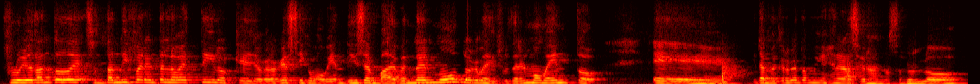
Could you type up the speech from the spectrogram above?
fluyó tanto de, son tan diferentes los estilos que yo creo que sí, como bien dicen, va a depender del mood, lo que me disfrute en el momento. Eh, y también creo que también es generacional. Nosotros los,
